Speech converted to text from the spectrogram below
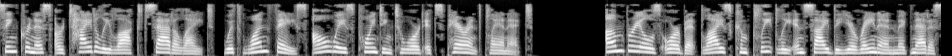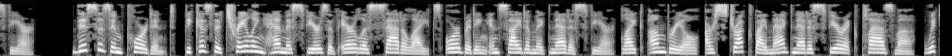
synchronous or tidally locked satellite, with one face always pointing toward its parent planet. Umbriel's orbit lies completely inside the Uranian magnetosphere. This is important, because the trailing hemispheres of airless satellites orbiting inside a magnetosphere like Umbriel are struck by magnetospheric plasma, which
